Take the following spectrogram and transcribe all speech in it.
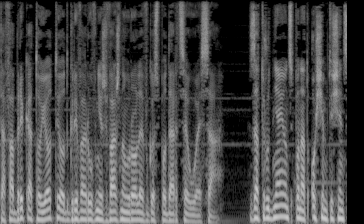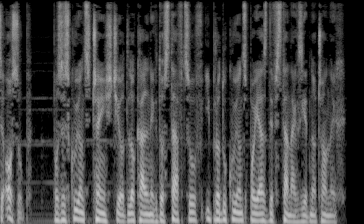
Ta fabryka Toyoty odgrywa również ważną rolę w gospodarce USA, zatrudniając ponad 8 tysięcy osób, pozyskując części od lokalnych dostawców i produkując pojazdy w Stanach Zjednoczonych,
